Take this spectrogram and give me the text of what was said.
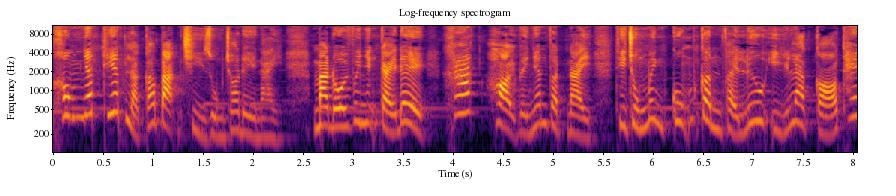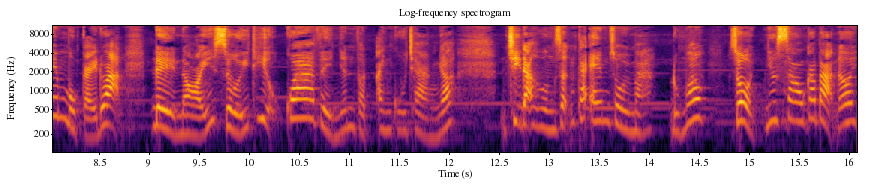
không nhất thiết là các bạn chỉ dùng cho đề này Mà đối với những cái đề khác hỏi về nhân vật này thì chúng mình cũng cần phải lưu ý là có thêm một cái đoạn để nói giới thiệu qua về nhân vật anh cu chàng nhá Chị đã hướng dẫn các em rồi mà, đúng không? Rồi, như sau các bạn ơi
